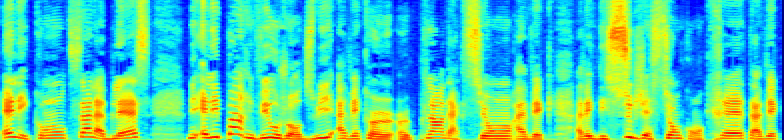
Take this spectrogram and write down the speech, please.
Elle est contre, ça la blesse, mais elle n'est pas arrivée aujourd'hui avec un, un plan d'action, avec avec des suggestions concrètes, avec...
